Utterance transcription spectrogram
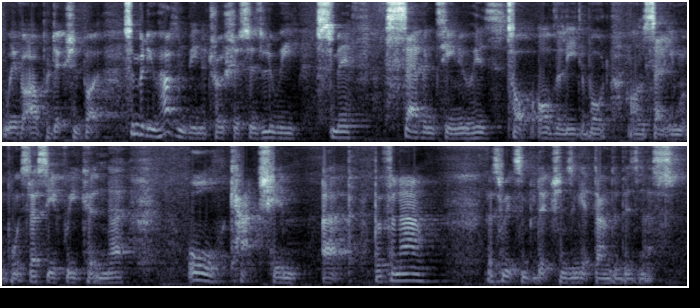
with our predictions. But somebody who hasn't been atrocious is Louis Smith, 17, who is top of the leaderboard on 71 points. Let's see if we can uh, all catch him up. But for now, let's make some predictions and get down to business.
